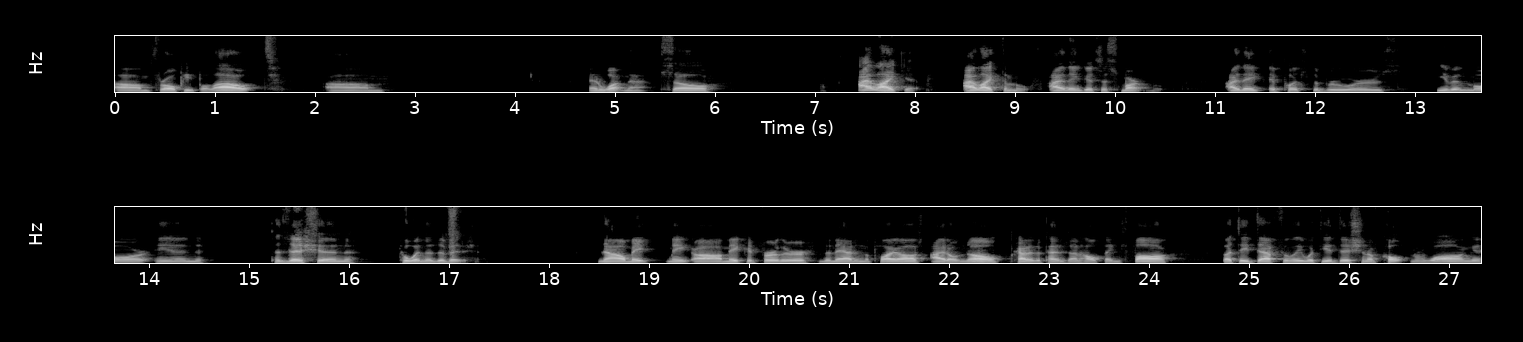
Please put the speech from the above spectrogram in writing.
um, throw people out. Um, and whatnot. So I like it. I like the move. I think it's a smart move. I think it puts the Brewers even more in position to win the division. Now make make uh, make it further than that in the playoffs. I don't know. Kind of depends on how things fall. But they definitely, with the addition of Kolten Wong,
